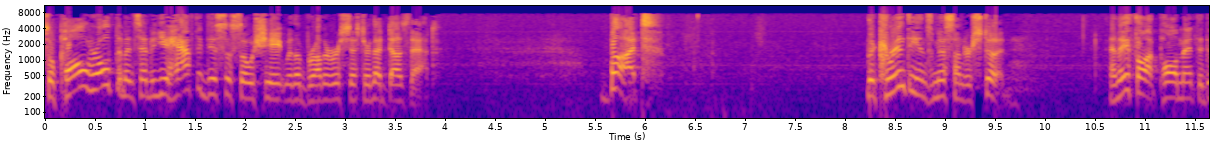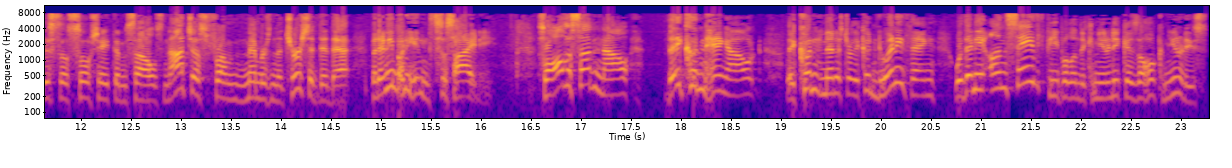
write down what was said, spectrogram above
So Paul wrote them and said, you have to disassociate with a brother or sister that does that. But the Corinthians misunderstood. And they thought Paul meant to disassociate themselves not just from members in the church that did that, but anybody in society. So all of a sudden now, they couldn't hang out, they couldn't minister, they couldn't do anything with any unsaved people in the community because the whole community is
